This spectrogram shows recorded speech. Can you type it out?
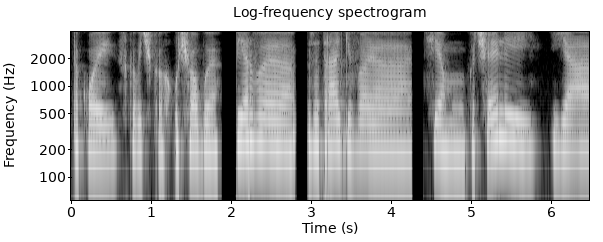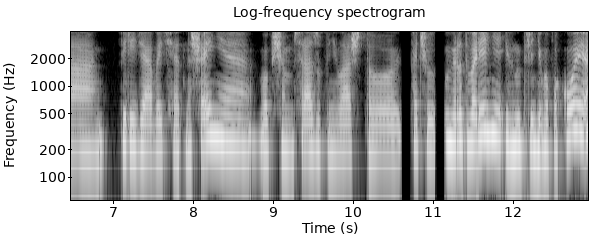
такой, в кавычках, учебы. Первое, затрагивая тему качелей, я, перейдя в эти отношения, в общем, сразу поняла, что хочу умиротворения и внутреннего покоя,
